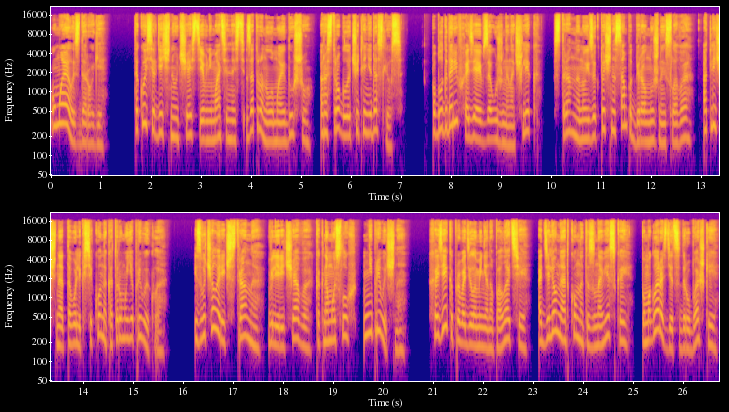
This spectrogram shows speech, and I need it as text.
умаялась с дороги. Такое сердечное участие и внимательность затронуло мою душу, растрогала чуть ли не до слез. Поблагодарив хозяев за ужин и ночлег, странно, но язык точно сам подбирал нужные слова, отличные от того лексикона, к которому я привыкла. И звучала речь странно, велеречаво, как на мой слух, непривычно. Хозяйка проводила меня на палате, отделенной от комнаты занавеской, помогла раздеться до рубашки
